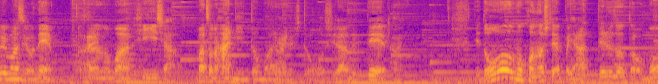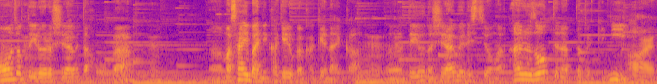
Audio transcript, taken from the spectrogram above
べますよね、はい。あのまあ被疑者、まあ、その犯人と思われる人を調べて、はい。でどうもこの人やっぱやってるぞともうちょっといろいろ調べた方が、うんまあ、裁判にかけるかかけないか、うん。うんっていうのを調べる必要があるぞってなった時にはい。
